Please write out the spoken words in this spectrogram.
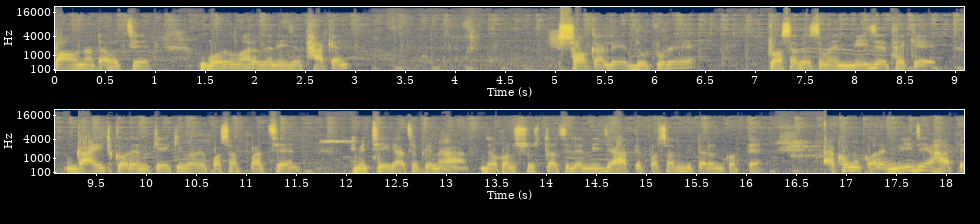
পাওনাটা হচ্ছে, গরু মহারাজ নিজে থাকেন। সকালে, দুপুরে, প্রসাদের সময় নিজে থেকে গাইড করেন কে কীভাবে প্রসাদ পাচ্ছেন, তুমি ঠিক আছো কিনা যখন সুস্থ ছিলেন, নিজে হাতে প্রসাদ বিতরণ করতেন, এখনও করেন, নিজে হাতে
